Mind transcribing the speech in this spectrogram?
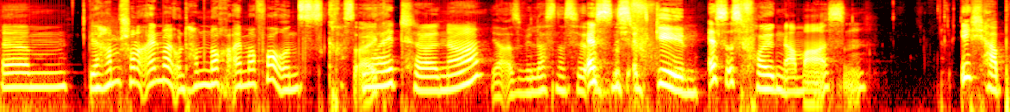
Ähm, Wir haben schon einmal und haben noch einmal vor uns. Krass, Eik. Leute, ne? Ja, also wir lassen das hier Es uns nicht entgehen. Es ist folgendermaßen. Ich habe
